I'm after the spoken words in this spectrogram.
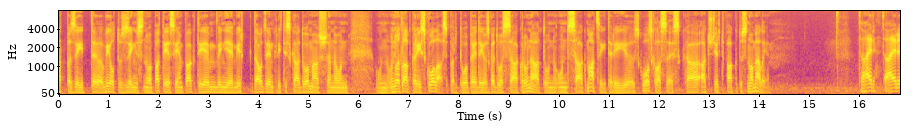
atpazīt eh, viltus ziņas no patiesiem faktiem. Viņiem ir daudziem kritiskā domāšana. Un, un, un ļoti labi, ka arī skolās par to pēdējos gados sāk runāt un, un sāk mācīt arī eh, skolas klasēs, kā atšķirt faktus no meliem. Tā ir. Tā ir.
